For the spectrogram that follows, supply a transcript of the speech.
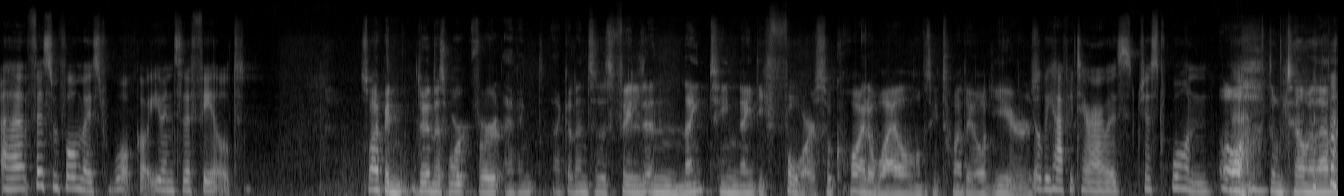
Uh, first and foremost, what got you into the field? So I've been doing this work for I think I got into this field in 1994, so quite a while, obviously 20 odd years. You'll be happy to hear I was just one. Oh, don't tell me that. I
